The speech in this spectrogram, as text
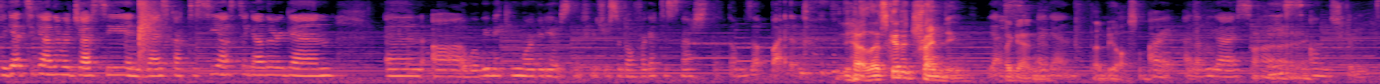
to get together with Jesse and you guys got to see us together again. And uh, we'll be making more videos in the future, so don't forget to smash the thumbs up button. Yeah, let's get it trending. Yes, Again. again. That'd be awesome. All right, I love you guys. Peace Bye. on the streets.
